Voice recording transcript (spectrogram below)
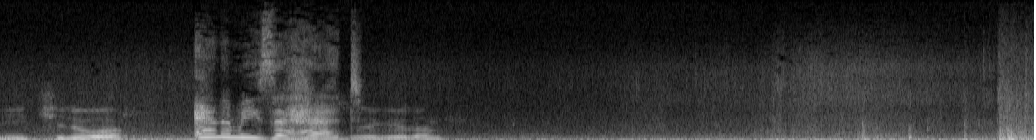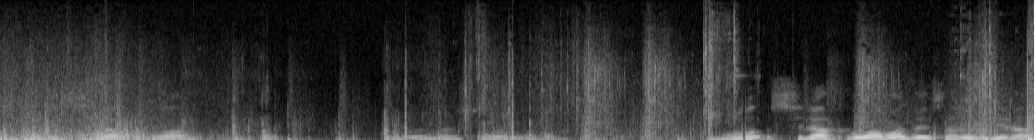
İyi kili var. Enemies ahead! Size gelen. Silah bulan öldürsün onları. Bu silah bulamadıysanız geri at.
